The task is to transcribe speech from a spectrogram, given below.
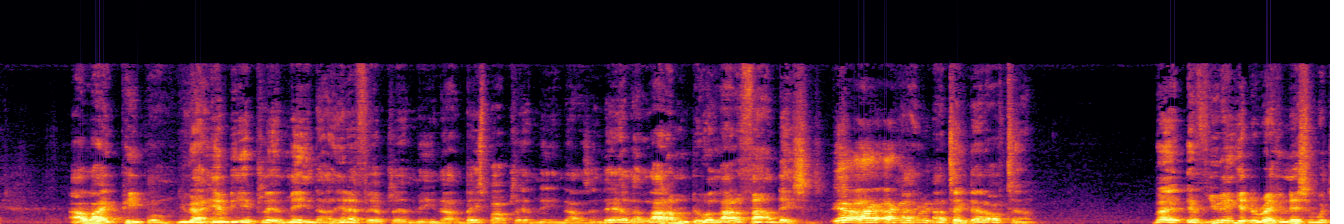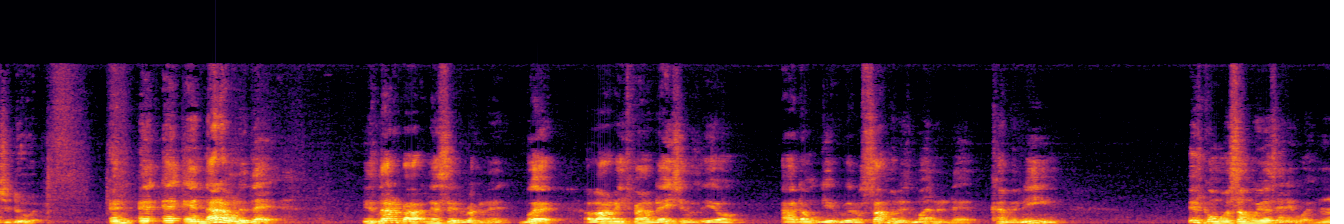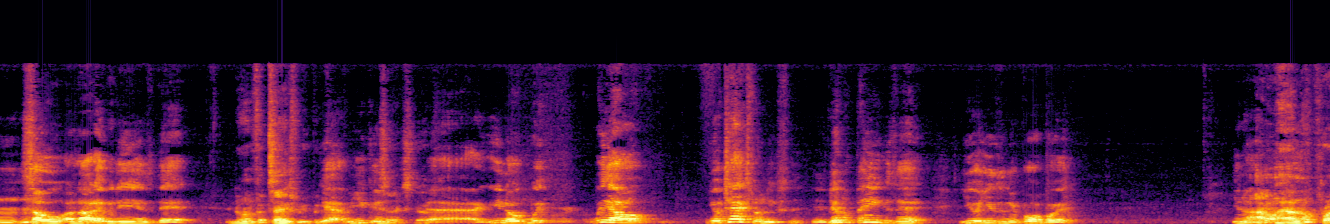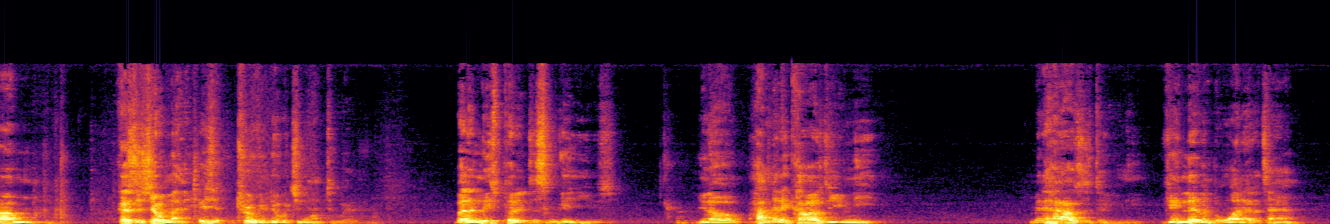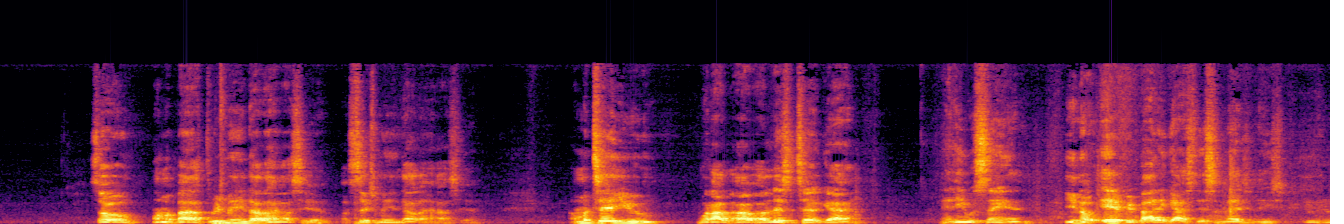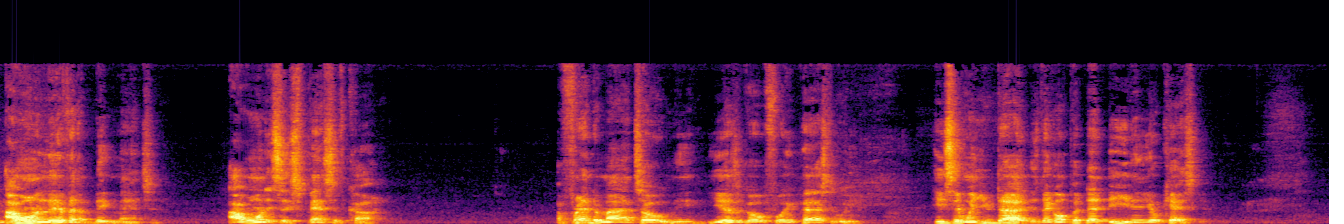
I like people. You got NBA players million dollars, NFL players million dollars, baseball players million dollars, and there a lot of them do a lot of foundations. Yeah, I, I can agree. I, will take that off to them. But if you didn't get the recognition, what you do it? And, and and- and not only that, it's not about necessarily recognition, but a lot of these foundations, you know, I don't get rid of some of this money that coming in, it's going somewhere else anyway. Mhm. So a lot of it is that You're doing for tax repercussions. yeah, you can, uh, you know, we we all your tax relief, and different things that you're using it for, but you know, I don't have no problem because it's your money. It's your- True, you can do what you want to with it. But at least put it to some good use. You know, how many cars do you need? How many houses do you need? You can't live in but one at a time. So I'm gonna buy a three million dollar house here, a six million dollar house here. I'm gonna tell you what I, I, I listened to a guy, and he was saying, you know, everybody got this imagination. Mm-hmm. I want to live in a big mansion. I want this expensive car. A friend of mine told me years ago before he passed away. He said, when you die, is they gonna put that deed in your casket?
